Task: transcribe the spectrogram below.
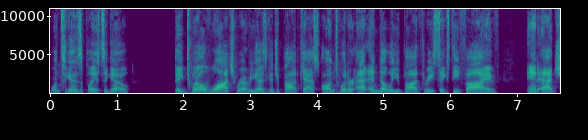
Once again, is a place to go. Big 12 Watch, wherever you guys get your podcast, on Twitter at NWPod365 and at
